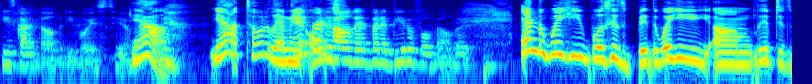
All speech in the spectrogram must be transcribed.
He's got a velvety voice too. Yeah. Yeah, totally. I mean, different Otis, velvet, but a beautiful velvet. and the way he was his the way he um lived his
